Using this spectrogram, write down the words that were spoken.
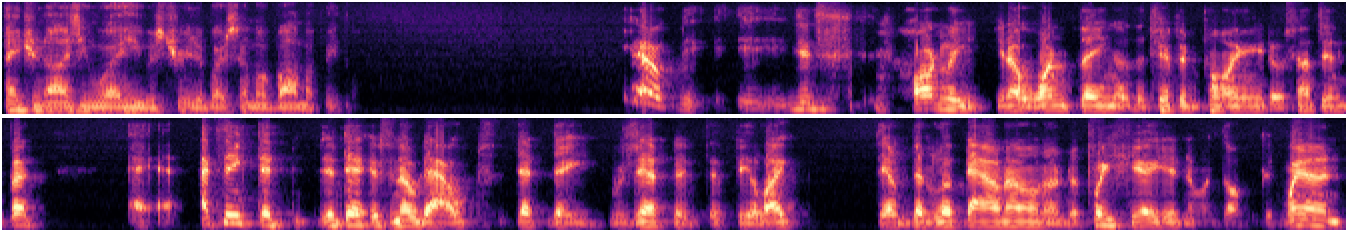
patronizing way he was treated by some Obama people. You know, it's hardly, you know, one thing or the tipping point or something, but I, think that that there is no doubt that they resent, that they feel like they've been looked down on and appreciated. No one thought we could win.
